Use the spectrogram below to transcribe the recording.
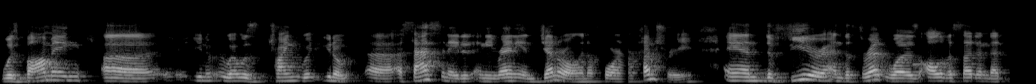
was bombing, uh, you know, was trying, you know, uh, assassinated an Iranian general in a foreign country, and the fear and the threat was all of a sudden that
